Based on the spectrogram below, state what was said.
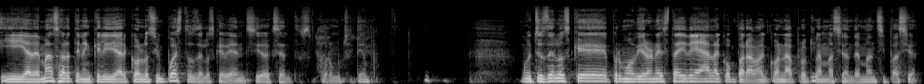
y además ahora tienen que lidiar con los impuestos de los que habían sido exentos por mucho tiempo. Muchos de los que promovieron esta idea la comparaban con la proclamación de emancipación.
